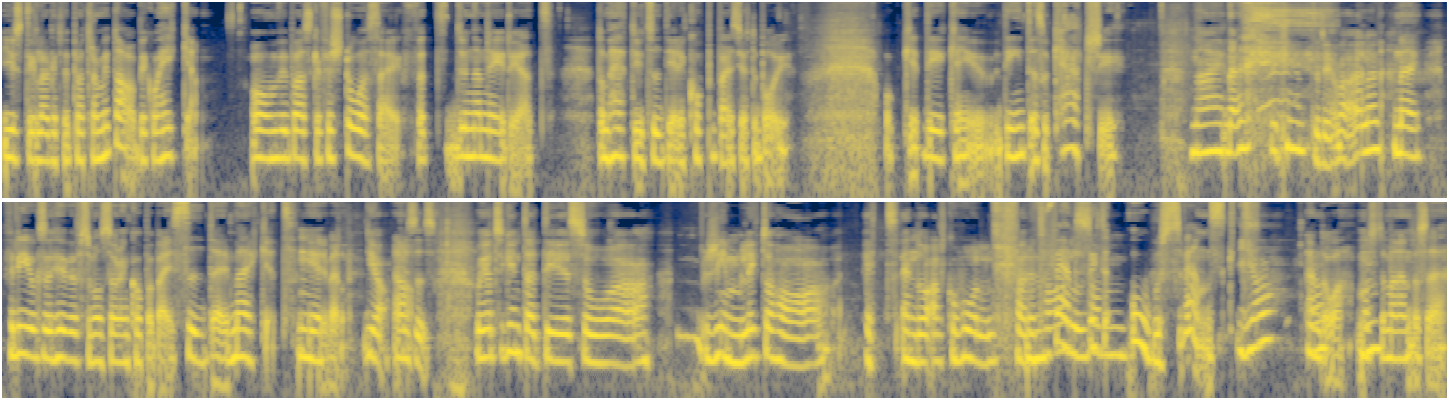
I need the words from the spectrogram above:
just det laget vi pratar om idag, BK Häcken. Och om vi bara ska förstå så här, för att du nämner ju det att de hette ju tidigare Kopparbergs Göteborg. Och det, kan ju, det är inte så catchy. Nej, Nej. det är inte det va? Eller? Nej, för det är ju också huvudsponsoren Kopparberg, cidermärket är det väl? Ja, Ja. precis. Och jag tycker inte att det är så rimligt att ha ett ändå alkoholföretag Väldigt som... osvenskt Ja, ja. ändå, måste man ändå säga.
